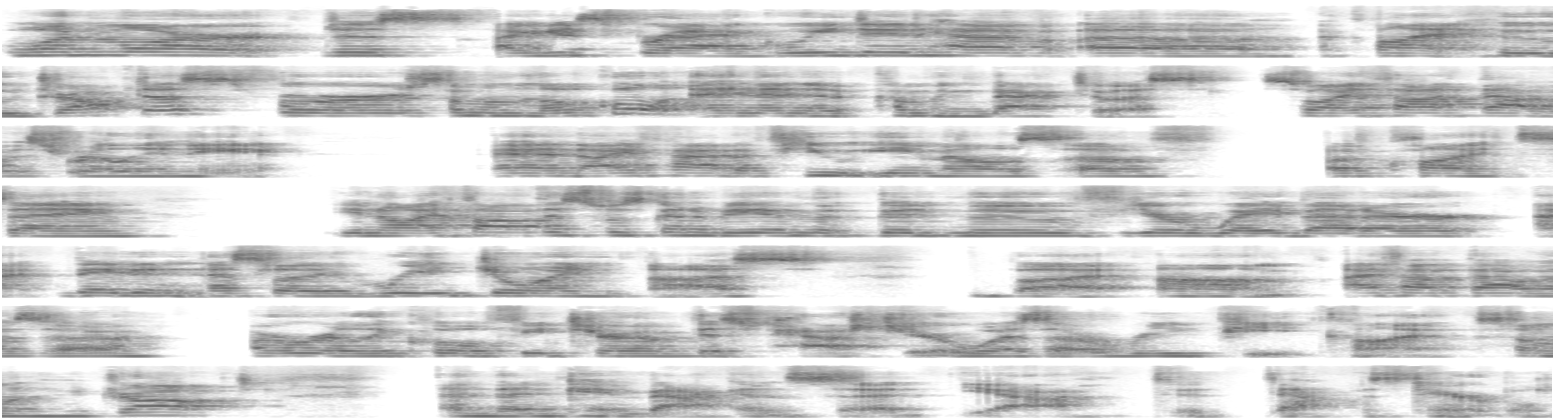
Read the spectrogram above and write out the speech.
One more, just I guess brag. We did have a, a client who dropped us for someone local and ended up coming back to us. So I thought that was really neat. And I've had a few emails of of clients saying, you know, I thought this was going to be a good move. You're way better. They didn't necessarily rejoin us, but um, I thought that was a, a really cool feature of this past year was a repeat client, someone who dropped and then came back and said, yeah, that was terrible.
